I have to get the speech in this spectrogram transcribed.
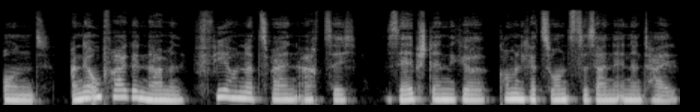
Und an der Umfrage nahmen 482 selbstständige Kommunikationsdesignerinnen teil.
